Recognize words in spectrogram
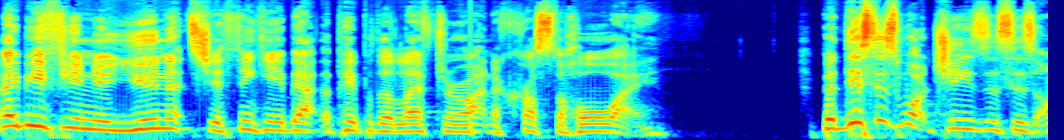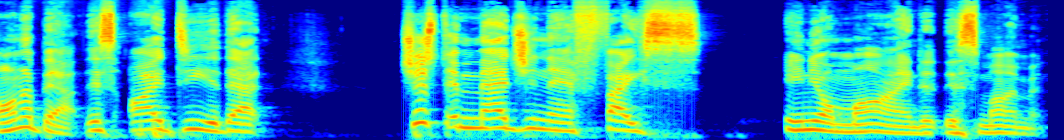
Maybe if you're in your units, you're thinking about the people to the left and right and across the hallway. But this is what Jesus is on about this idea that just imagine their face in your mind at this moment.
